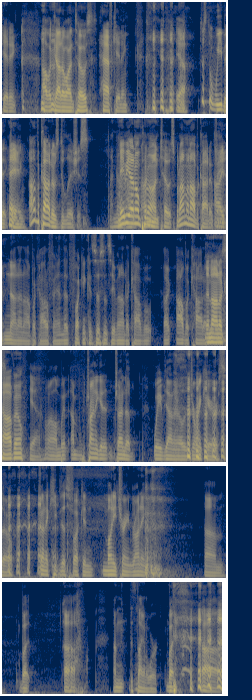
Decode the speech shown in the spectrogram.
Kidding. Avocado on toast. Half kidding. Yeah, just a wee bit Hey, kidding. avocado's delicious. I'm not- Maybe I don't put it I'm- on toast, but I'm an avocado fan. I'm not an avocado fan. That fucking consistency of an avocado. Uh, avocado. An is- avocado. Yeah. Well, I'm gonna, I'm trying to get it, trying to wave down another drink here. So trying to keep this fucking money train running. Um, but uh, I'm. It's not gonna work. But uh,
